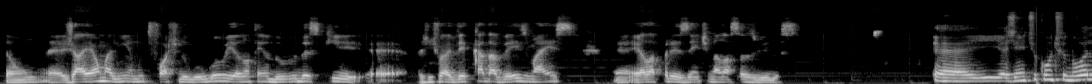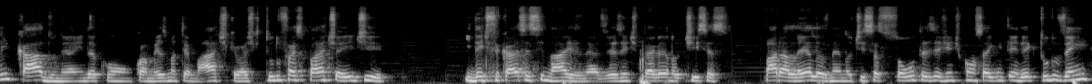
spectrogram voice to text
Então, é, já é uma linha muito forte do Google e eu não tenho dúvidas que é, a gente vai ver cada vez mais é, ela presente nas nossas vidas. É, e a gente continua linkado, né, ainda com, com a mesma temática. Eu acho que tudo faz parte aí de identificar esses sinais, né? Às vezes a gente pega notícias paralelas, né, notícias soltas, e a gente consegue entender que tudo vem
